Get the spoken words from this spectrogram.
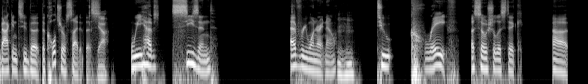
back into the the cultural side of this. Yeah. We have seasoned everyone right now Mm-hmm. To crave a socialistic uh,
